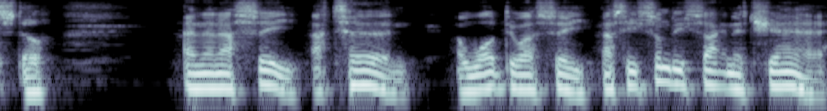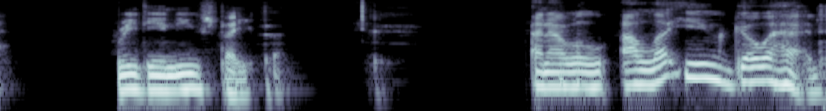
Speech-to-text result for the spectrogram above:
stuff. And then I see, I turn, and what do I see? I see somebody sat in a chair reading a newspaper. And I will, I'll let you go ahead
